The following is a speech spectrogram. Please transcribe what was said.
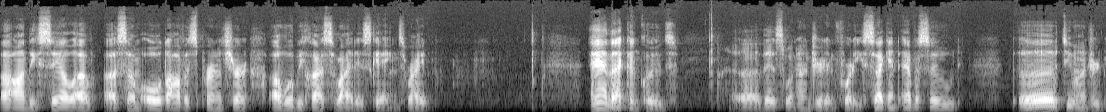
on the sale of some old office furniture will be classified as gain right? And that concludes uh, this 142nd episode of 200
